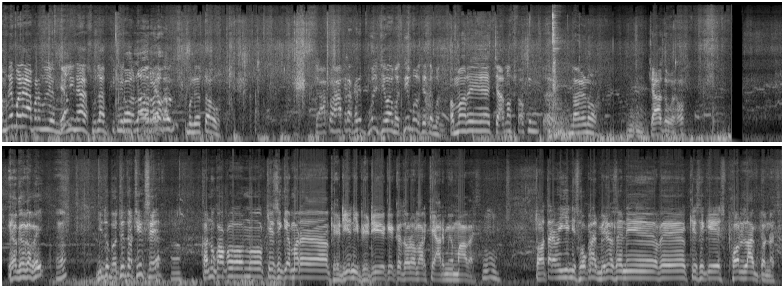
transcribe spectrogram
અમને મળે આપણે મિલીને ના સુલાબ કેટલી. બોલ્યો તો આવો. ચા તો આપણા ઘરે બધી મળશે તમને. અમારે ચાનો શોખીન નાયણો. ચા તો હો. હે ગગા ભાઈ હા? બીજું બધું તો ઠીક છે. કનુ કાકો કહે છે કે અમારે ભેટીએ નહીં ભેટીએ કે દોડ અમારે કે આર્મીમાં આવે. તો અત્યારે હવે એની છોકરા મેળ્યો છે ને હવે કહે છે કે ફોન લાગતો નથી.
